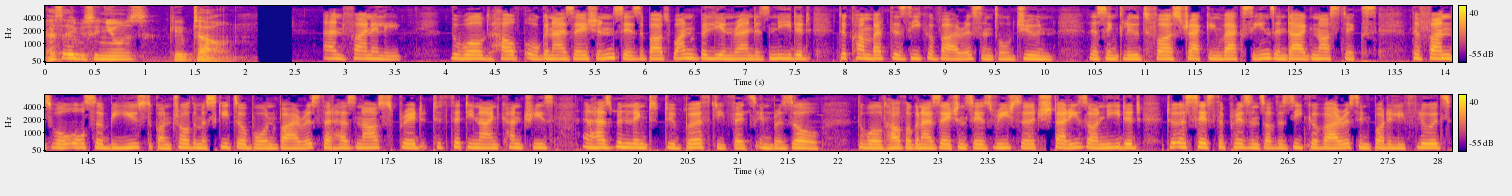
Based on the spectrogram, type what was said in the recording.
SABC News, Cape Town. And finally, the World Health Organization says about 1 billion rand is needed to combat the Zika virus until June. This includes fast tracking vaccines and diagnostics. The funds will also be used to control the mosquito borne virus that has now spread to 39 countries and has been linked to birth defects in Brazil. The World Health Organization says research studies are needed to assess the presence of the Zika virus in bodily fluids,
